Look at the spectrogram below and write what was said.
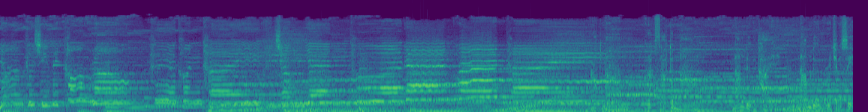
น้ำคือชีวิตของเรา เพื่อคนไทยช่างเย็นทั่วแดนแคว้นไทย รักน้ำ รักษาต้นน้ำ น้ำดื่มไทย น้ำดื่ม Regency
